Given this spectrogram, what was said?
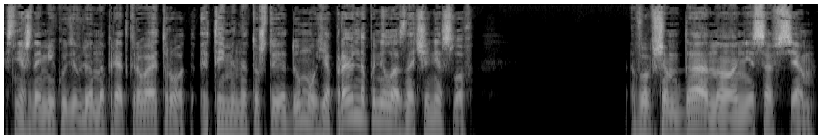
Снежная Мик удивленно приоткрывает рот. «Это именно то, что я думал? Я правильно поняла значение слов?» «В общем, да, но не совсем».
